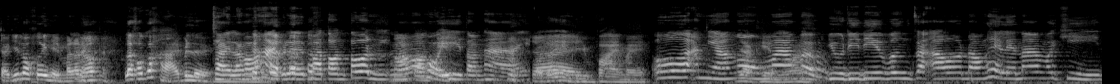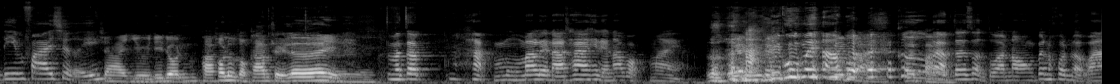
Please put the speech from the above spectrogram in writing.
จากที่เราเคยเห็นมาแล้วเนาะแล้วเขาก็หายไปเลย ใช่แล้วเขาก็หายไปเลยมาตอนต้นแล้วก็โผล่อีกตอนท้ายใช่เราได้เห็นทีมไฟล์ไหมโอ้อันเนี้ยงอยากงเห็นมากว่าแบบอยู่ดีๆมึงจะเอาน้องเฮเลนามาขี่ดีมไฟล์เฉย ใช่อยู่ดีโดนพาเข้าร่วมสงครามเฉยเลยมันจะหักมุมมากเลยนะ ถ้าเฮเลนาบอกไม่อะกูไม่เอาไม่ไป คือแบบโดยส่วนตัวน้องเป็นคนแบบว่า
